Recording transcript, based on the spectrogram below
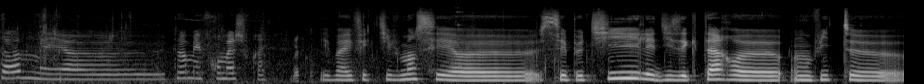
tome et, tome et fromage frais. Et bah, effectivement, euh, c'est petit. Les 10 hectares, euh, vite, euh,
